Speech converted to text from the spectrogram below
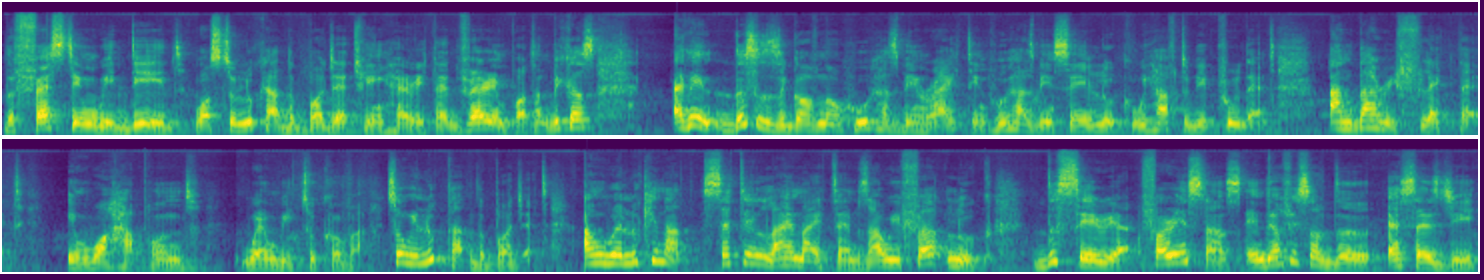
the first thing we did was to look at the budget we inherited. Very important because I mean, this is the governor who has been writing, who has been saying, look, we have to be prudent. And that reflected in what happened when we took over. So we looked at the budget and we were looking at certain line items that we felt, look, this area, for instance, in the office of the SSG,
